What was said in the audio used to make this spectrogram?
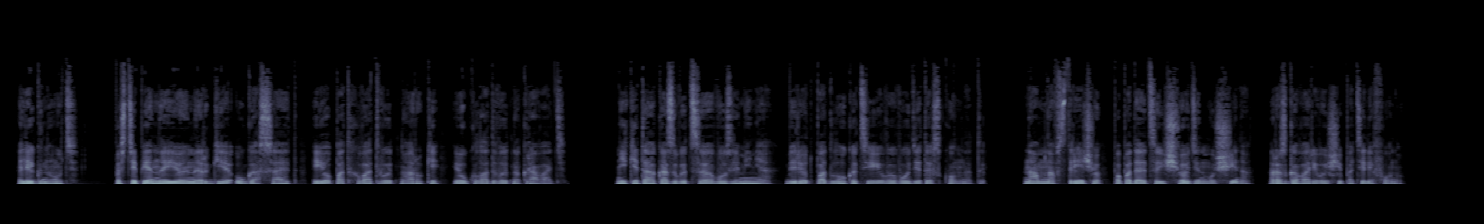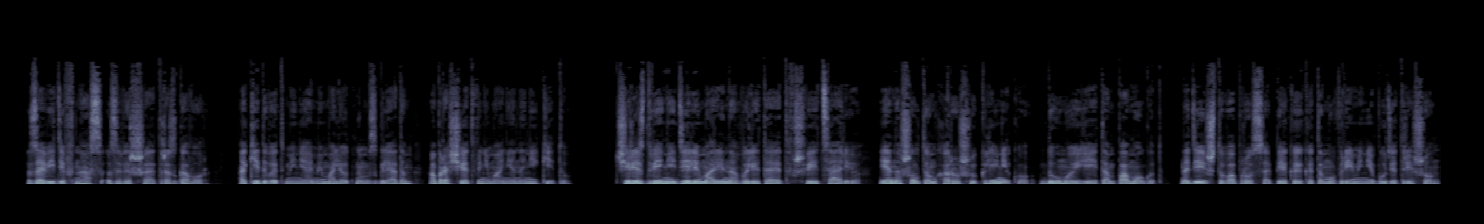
легнуть. Постепенно ее энергия угасает, ее подхватывают на руки и укладывают на кровать. Никита оказывается возле меня, берет под локоть и выводит из комнаты. Нам навстречу попадается еще один мужчина, разговаривающий по телефону. Завидев нас, завершает разговор. Окидывает меня мимолетным взглядом, обращает внимание на Никиту. Через две недели Марина вылетает в Швейцарию. Я нашел там хорошую клинику, думаю, ей там помогут. Надеюсь, что вопрос с опекой к этому времени будет решен.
